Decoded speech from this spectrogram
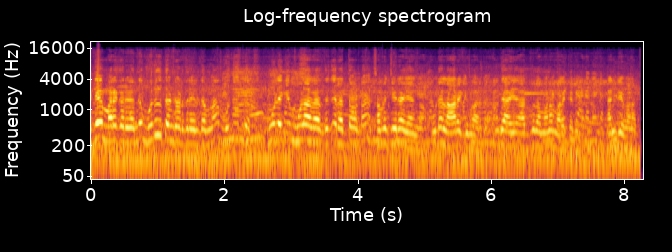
இதே மரக்கறி வந்து முதுகு தண்டோடத்தில் இழுத்தோம்னா முதுகு மூளைக்கு மூலாதாரத்துக்கு ரத்த ஓட்டம் சமச்சீராக இயங்கும். உடல் ஆரோக்கியமாக இருக்கும். இது அற்புதமான மரக்கறி நன்றி வணக்கம்.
